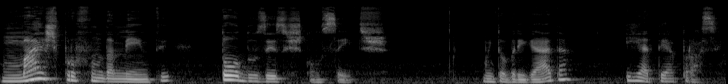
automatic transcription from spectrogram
mais profundamente todos esses conceitos. Muito obrigada e até a próxima.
